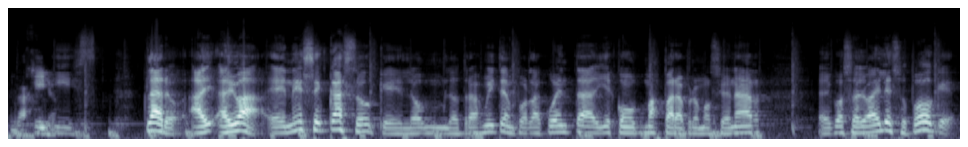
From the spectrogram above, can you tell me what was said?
me imagino. Y, claro, ahí, ahí va. En ese caso, que lo, lo transmiten por la cuenta y es como más para promocionar el coso del baile, supongo que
